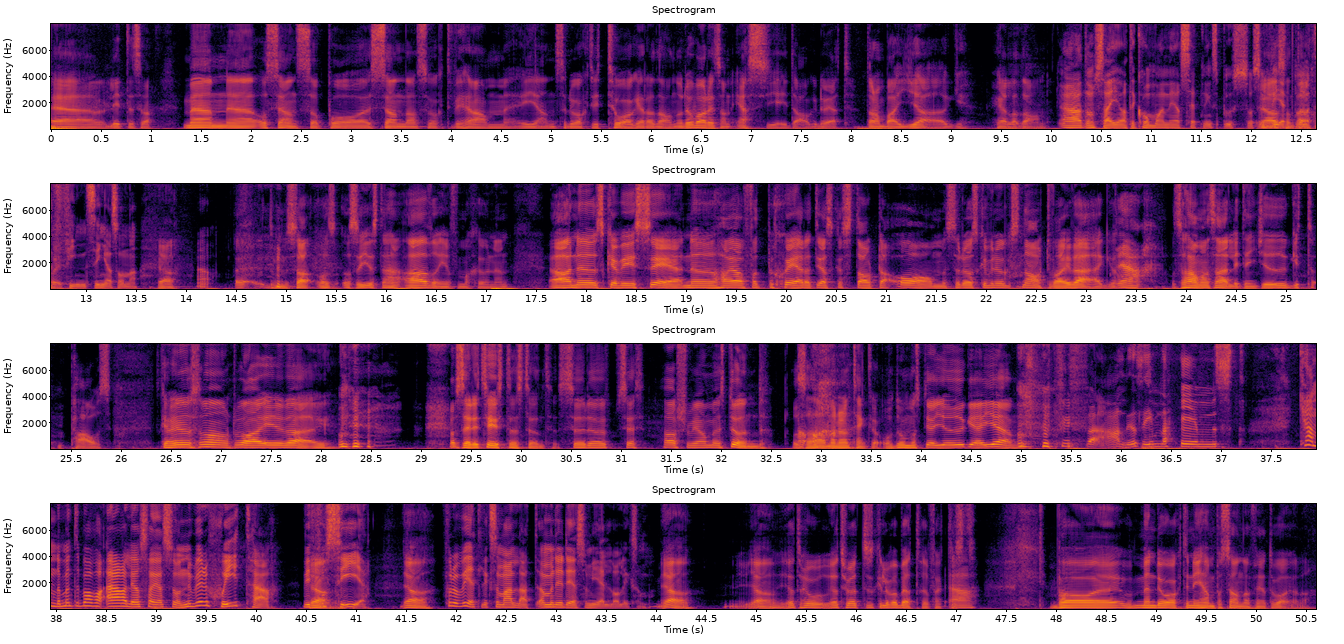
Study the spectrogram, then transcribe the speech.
Eh, lite så. Men, eh, och sen så på söndagen så åkte vi hem igen, så då åkte vi tåg hela dagen. Och då var det sån SJ-dag, du vet, där de bara ljög hela dagen. Ja, de säger att det kommer en ersättningsbuss och så Ja, vet man att det skit. finns inga sådana. Ja. Ja. Eh, De sa, och, och så just den här överinformationen. Ja, nu ska vi se. Nu har jag fått besked att jag ska starta om, så då ska vi nog snart vara iväg. Ja, Och så har man så här en liten ljugpaus. Ska vi nu snart vara iväg? och så är det tyst en stund. Så då ses, hörs vi om en stund. Och så hör man någon tänka, och då måste jag ljuga igen. fy fan, det är så himla hemskt. Kan de inte bara vara ärliga och säga så, nu blir det skit här. Vi Ja. får se. Ja, För då vet liksom alla att ja, men det är det som gäller liksom. ja, ja, jag tror, jag tror att det skulle vara bättre faktiskt. Ja. Vad- men då åkte ni hem på söndag från Göteborg eller?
